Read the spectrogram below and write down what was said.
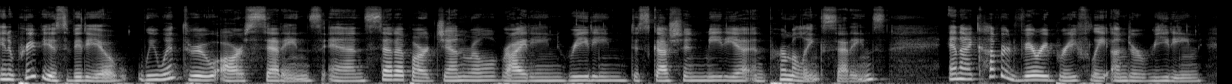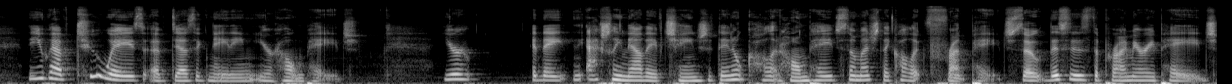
In a previous video, we went through our settings and set up our general, writing, reading, discussion, media, and permalink settings. And I covered very briefly under reading that you have two ways of designating your home page. Your they actually now they've changed it. They don't call it home page so much, they call it front page. So this is the primary page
